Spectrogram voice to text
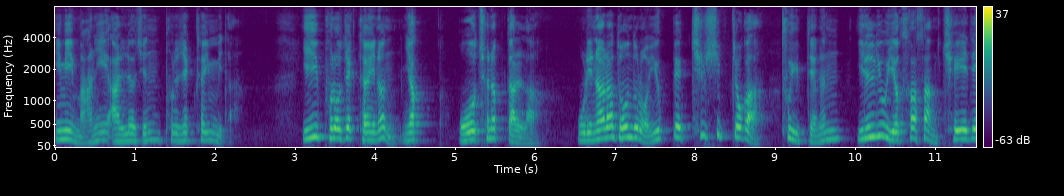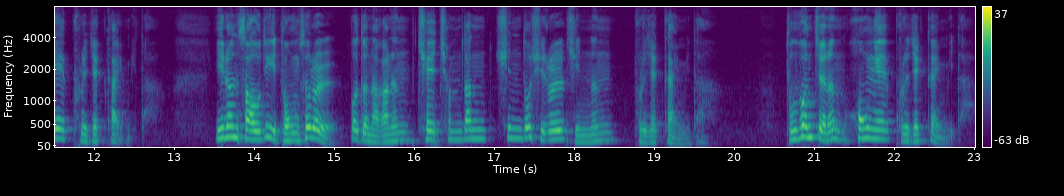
이미 많이 알려진 프로젝트입니다. 이 프로젝트에는 약 5천억 달러, 우리나라 돈으로 670조가 투입되는 인류 역사상 최대 프로젝트입니다. 이는 사우디 동서를 뻗어나가는 최첨단 신도시를 짓는 프로젝트입니다. 두 번째는 홍해 프로젝트입니다.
